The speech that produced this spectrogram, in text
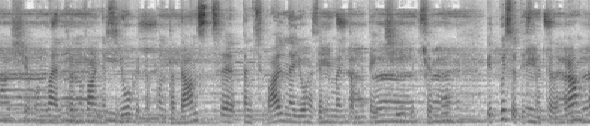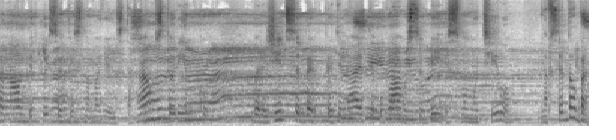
наші онлайн-тренування з йоги та конта данс. Це танцювальна йога з елементами тайчі і цигун. Підписуйтесь на телеграм-канал, підписуйтесь на мою інстаграм-сторінку. Бережіть себе, приділяйте увагу собі і своєму тілу. На все добре.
